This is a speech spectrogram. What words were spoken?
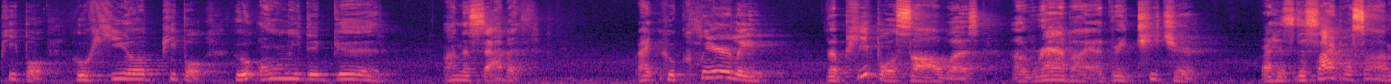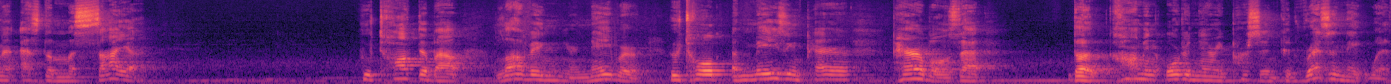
people, who healed people, who only did good on the Sabbath, right? Who clearly the people saw was a rabbi, a great teacher, right? His disciples saw him as the Messiah who talked about loving your neighbor, who told amazing par- parables that the common, ordinary person could resonate with,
